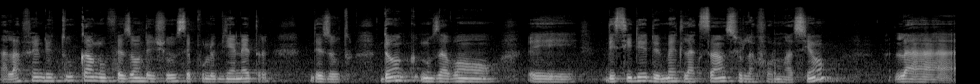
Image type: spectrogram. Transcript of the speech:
à la fin de tout, quand nous faisons des choses, c'est pour le bien-être des autres. Donc, nous avons décidé de mettre l'accent sur la formation, la,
